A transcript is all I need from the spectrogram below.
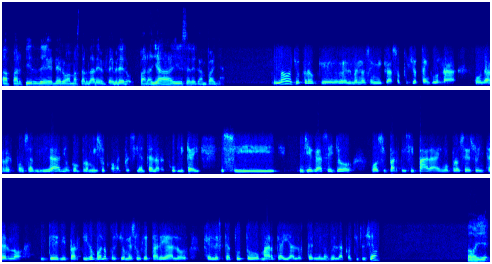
a partir de enero a más tardar en febrero, para ya irse de campaña. No, yo creo que, al menos en mi caso, pues yo tengo una una responsabilidad y un compromiso con el presidente de la República y si llegase yo o si participara en un proceso interno de mi partido, bueno, pues yo me sujetaré a lo que el estatuto marca y a los términos de la Constitución. Oye,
